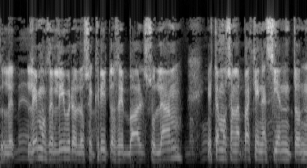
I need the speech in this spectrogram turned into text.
Le- leemos el libro Los secretos de Baal Sulam. Estamos en la página 109.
